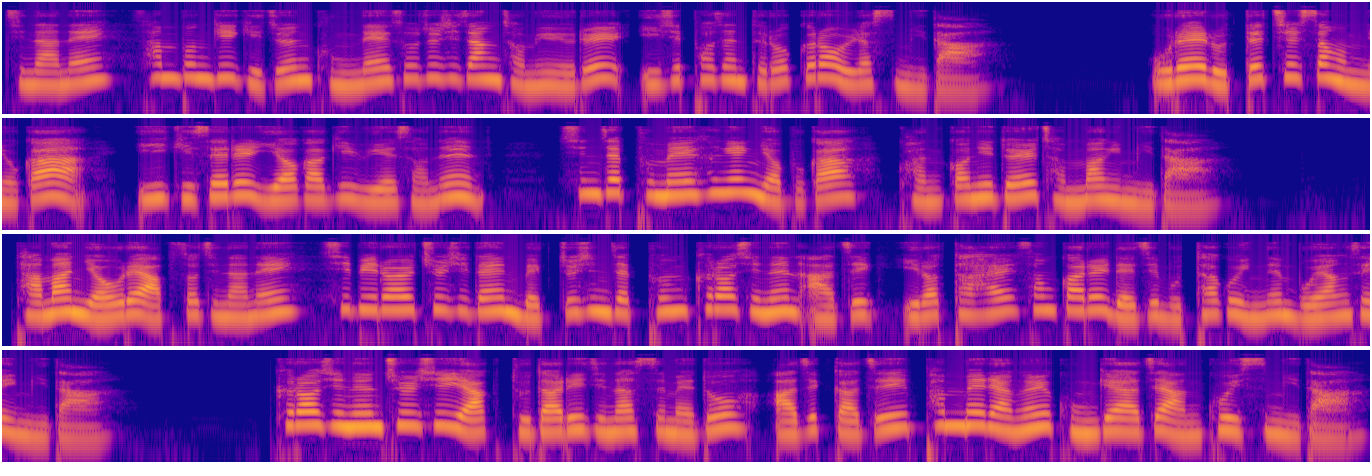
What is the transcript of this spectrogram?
지난해 3분기 기준 국내 소주 시장 점유율을 20%로 끌어올렸습니다. 올해 롯데 칠성 음료가 이 기세를 이어가기 위해서는 신제품의 흥행 여부가 관건이 될 전망입니다. 다만 여울에 앞서 지난해 11월 출시된 맥주 신제품 크러쉬는 아직 이렇다 할 성과를 내지 못하고 있는 모양새입니다. 크러쉬는 출시 약 두 달이 지났음에도 아직까지 판매량을 공개하지 않고 있습니다.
